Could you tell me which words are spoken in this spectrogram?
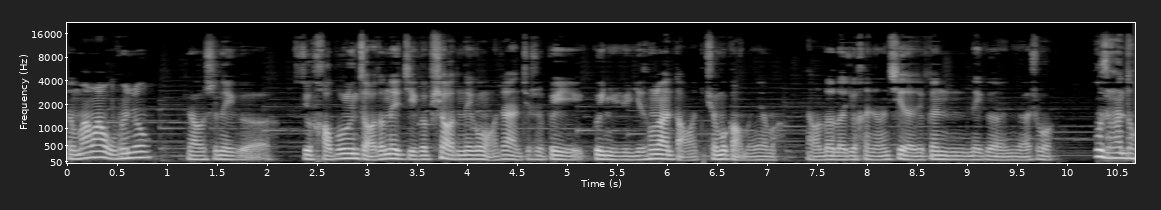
等妈妈五分钟。”然后是那个就好不容易找到那几个票的那个网站，就是被闺女就一通乱倒，全部搞没了嘛。然后乐乐就很生气的就跟那个女儿说。不准乱动，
